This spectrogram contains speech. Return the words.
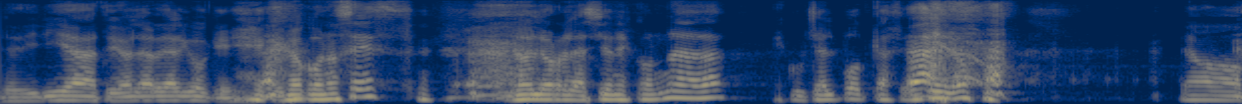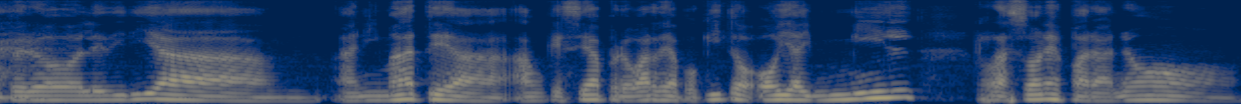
le diría, te voy a hablar de algo que, que no conoces, no lo relaciones con nada, escucha el podcast entero. No, pero le diría, animate a, aunque sea probar de a poquito. Hoy hay mil razones para no,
